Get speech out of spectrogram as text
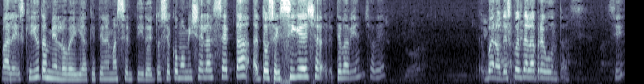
Vale, es que yo también lo veía, que tiene más sentido. Entonces, como Michelle acepta, entonces, ¿sigue? ¿Te va bien, Xavier? Bueno, después de la pregunta. ¿Sí?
